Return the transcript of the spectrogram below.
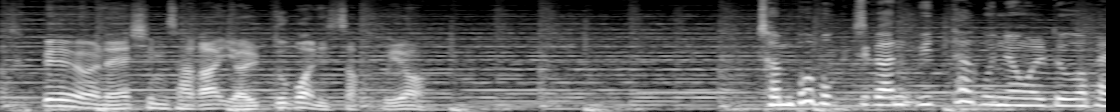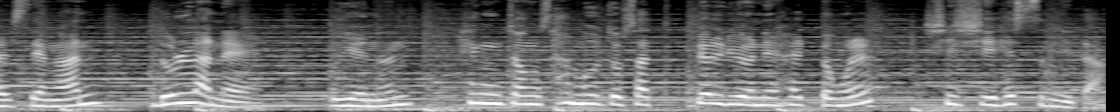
특별위원회 심사가 12번 있었고요. 점포복지관 위탁 운영을 두고 발생한 논란에 의회는 행정사무조사 특별위원회 활동을 실시했습니다.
